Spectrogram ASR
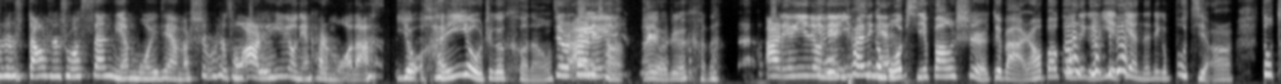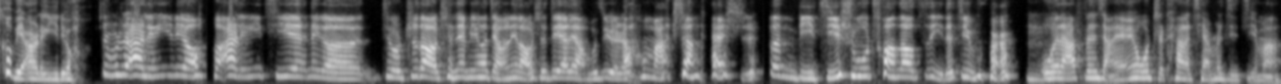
不是当时说三年磨一剑吗？是不是从二零一六年开始磨的？有很有这个可能，就是非常很有这个可能。二零一六年，你看那个磨皮方式，对吧？然后包括那个夜店的那个布景，都特别二零一六，是不是？二零一六和二零一七那个，就知道陈建斌和蒋雯丽老师接了两部剧，然后马上开始奋笔疾书，创造自己的剧本。我给大家分享一下，因为我只看了前面几集嘛。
